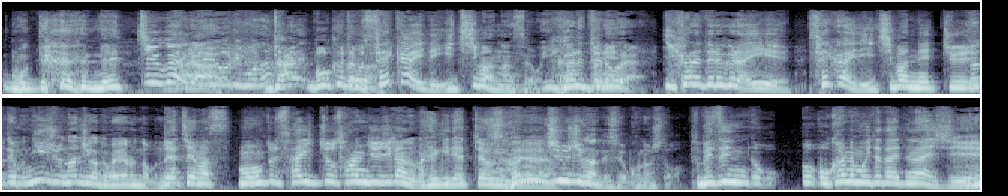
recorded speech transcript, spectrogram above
もう、熱中具合が、誰よりもな誰僕多分世界で一番なんですよ。行かれてるぐらい行かれてるぐらい、世界で一番熱中だってもう20何時間とかやるんだもんね。やっちゃいます。もう本当に最長30時間とか平気でやっちゃうんで。30時間ですよ、この人。別におお金もいただいてないし、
